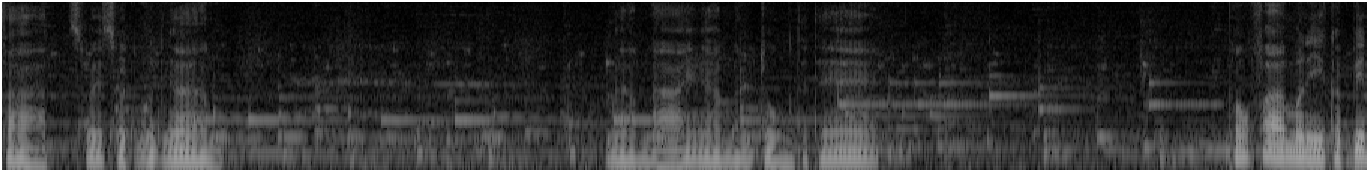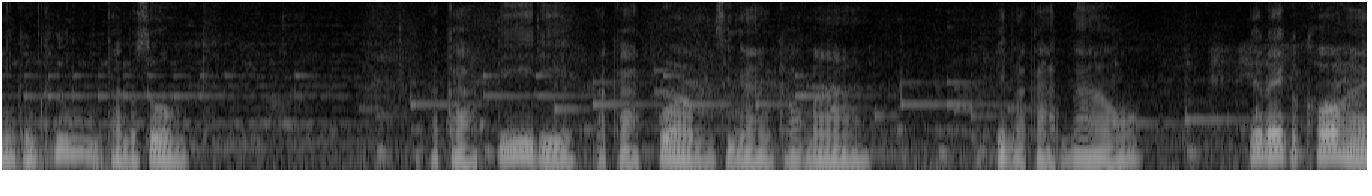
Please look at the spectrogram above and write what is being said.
ศาสตร์สวยสดงดงาม หลายงามบรรจงแท้ๆท้องฟ้ามื้อนี้ก็เป็นครึ้มๆท่านผู้ชมอากาศดีดี อากาศพ่วมสิยางเขามา เป็นอากาศหนาวเนื่อใดก็ขอให้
